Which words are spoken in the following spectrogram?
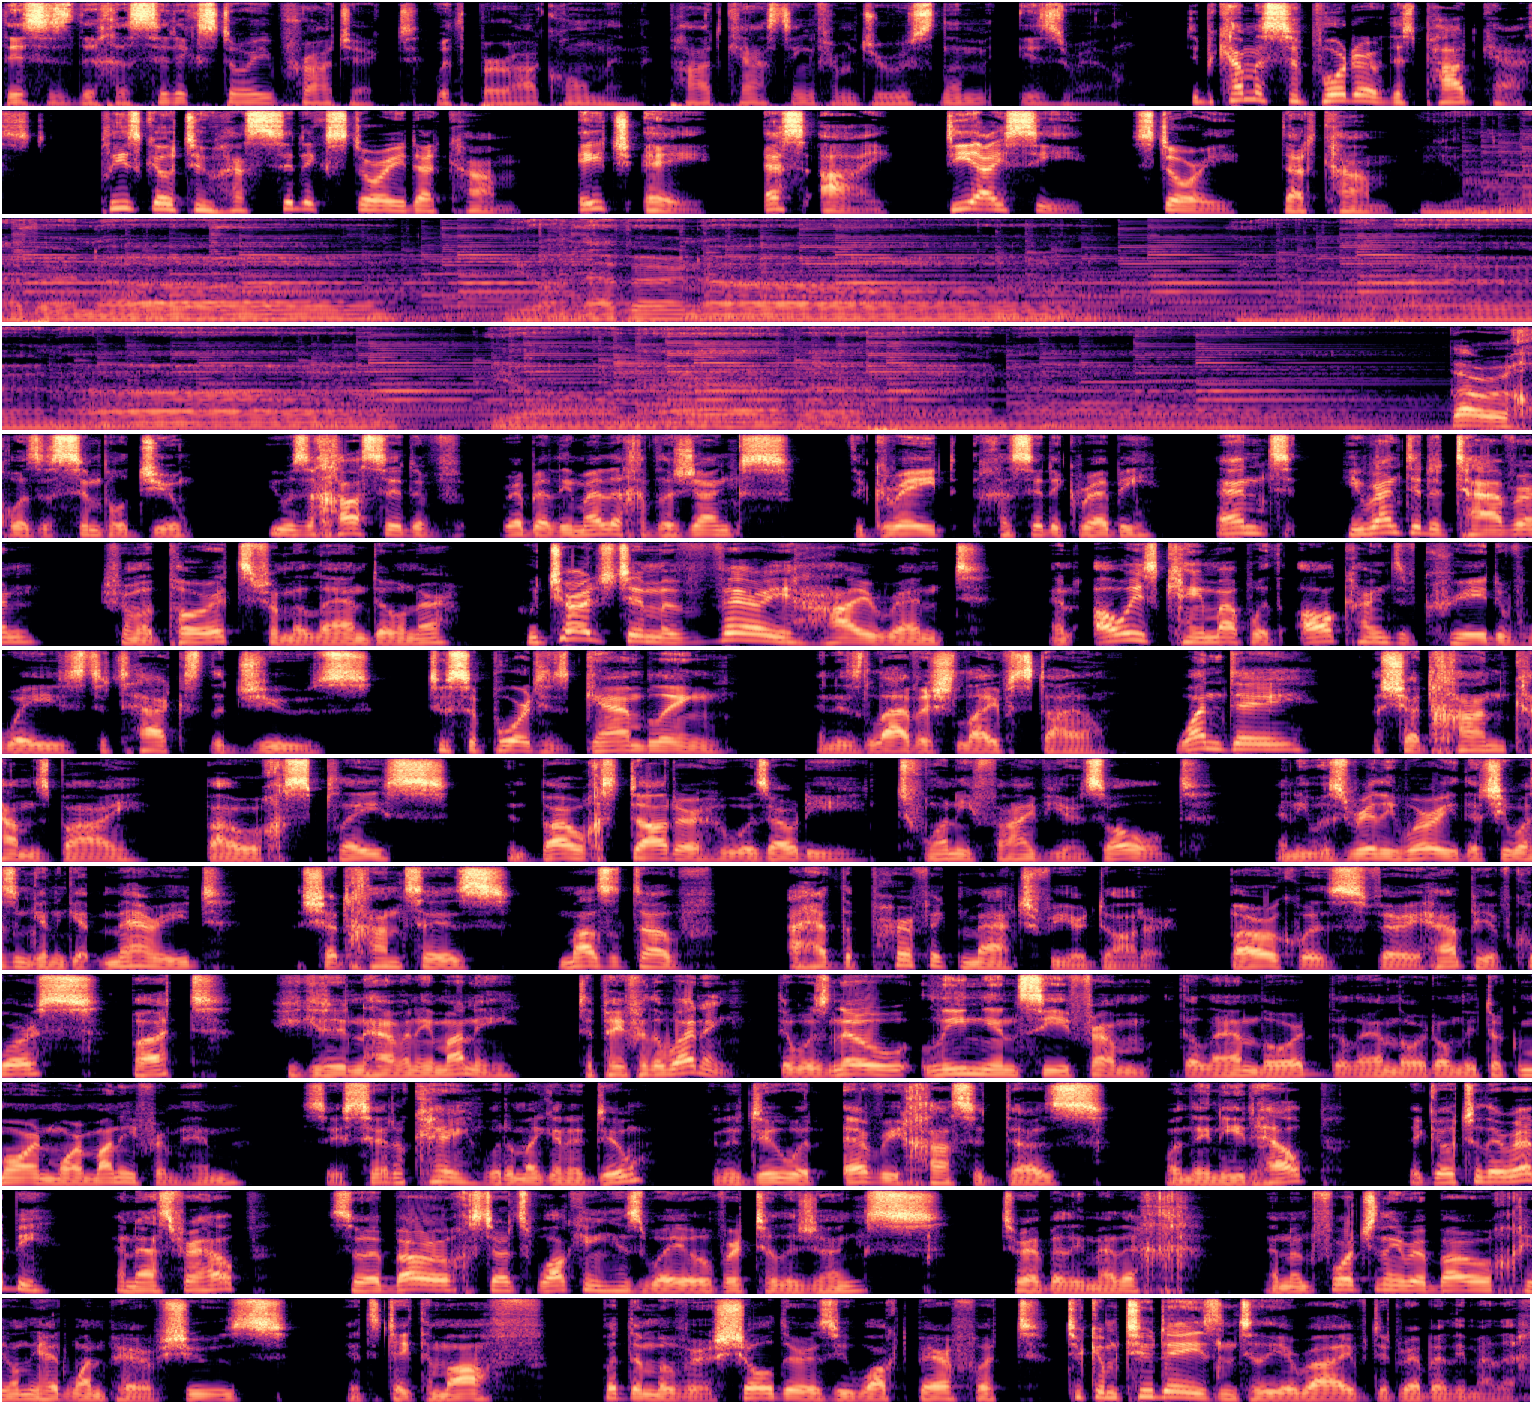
This is the Hasidic Story Project with Barak Holman, podcasting from Jerusalem, Israel. To become a supporter of this podcast, please go to HasidicStory.com. H A S I D I C story.com. You'll never know. You'll never know. Baruch was a simple Jew. He was a chassid of Rebbe Elimelech of Lizhensk, the great Hasidic Rebbe, and he rented a tavern from a poritz, from a landowner, who charged him a very high rent and always came up with all kinds of creative ways to tax the Jews to support his gambling and his lavish lifestyle. One day, a shadchan comes by Baruch's place, and Baruch's daughter, who was already 25 years old, and he was really worried that she wasn't going to get married, the shadchan says, Mazel tov, I have the perfect match for your daughter. Baruch was very happy, of course, but he didn't have any money to pay for the wedding. There was no leniency from the landlord. The landlord only took more and more money from him. So he said, Okay, what am I going to do? I'm going to do what every chassid does. When they need help, they go to their Rebbe and ask for help. So Baruch starts walking his way over to Lizhensk, to Rebbe Elimelech. And unfortunately, Reb Baruch, he only had one pair of shoes. He had to take them off, put them over his shoulder as he walked barefoot. Took him two days until he arrived at Rebbe Elimelech.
